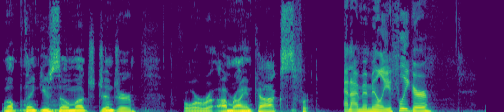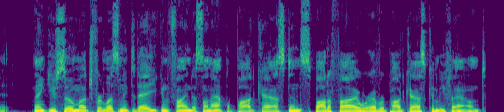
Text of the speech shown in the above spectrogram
Well, thank you so much, Ginger. For I'm Ryan Cox. For And I'm Amelia Flieger. Thank you so much for listening today. You can find us on Apple Podcast and Spotify, wherever podcasts can be found.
